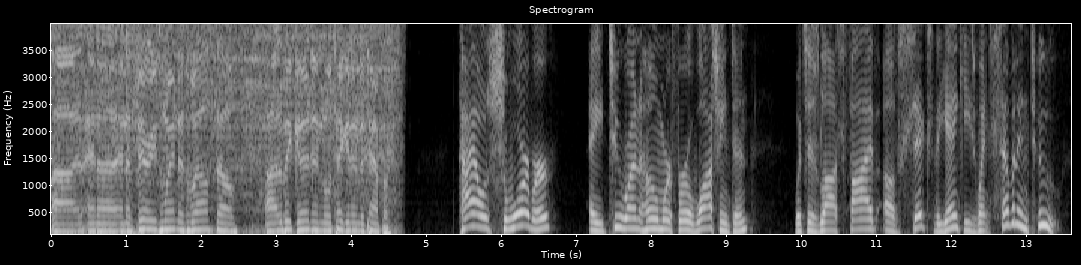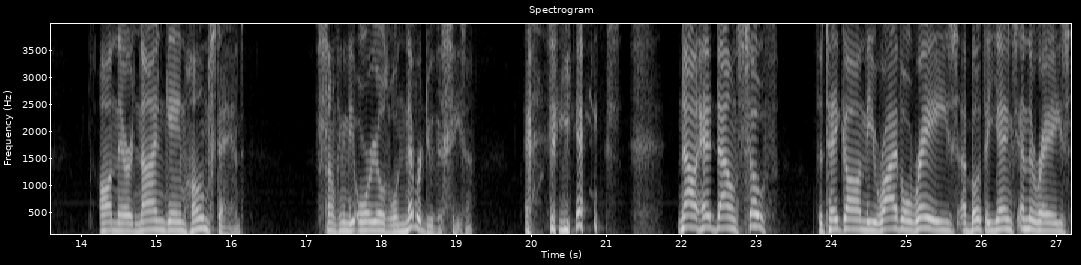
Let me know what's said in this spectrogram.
uh, and, a, and a series win as well. So, uh, it'll be good, and we'll take it into Tampa. Kyle Schwarber, a two run homer for Washington, which has lost five of six. The Yankees went seven and two on their nine game homestand, something the Orioles will never do this season. Yanks now head down south to take on the rival Rays, uh, both the Yanks and the Rays,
